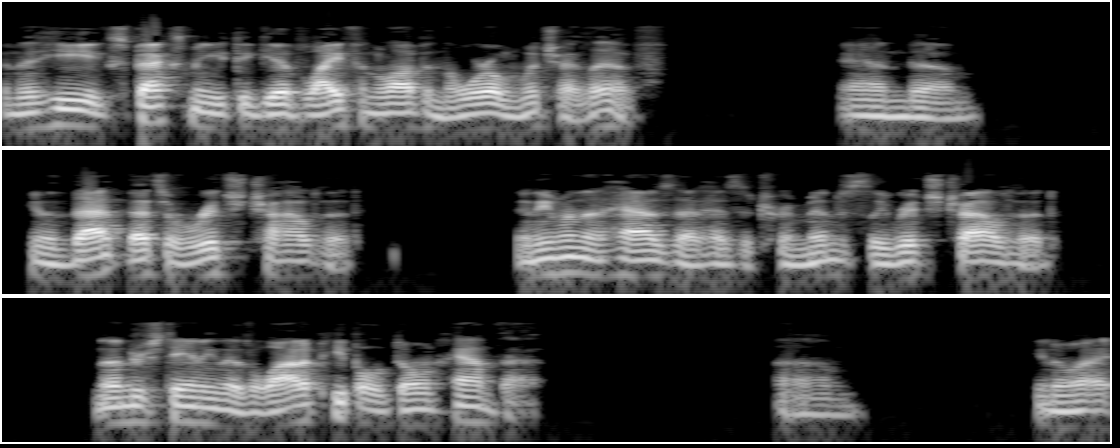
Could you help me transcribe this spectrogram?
and that he expects me to give life and love in the world in which I live. And, um, you know, that, that's a rich childhood. Anyone that has that has a tremendously rich childhood and understanding that a lot of people don't have that. Um, you know, I,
